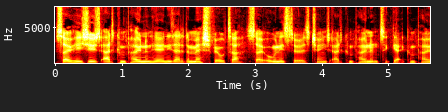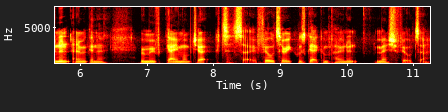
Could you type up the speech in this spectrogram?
so he's used add component here and he's added a mesh filter. So all we need to do is change add component to get component and we're going to remove game object. So filter equals get component mesh filter.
